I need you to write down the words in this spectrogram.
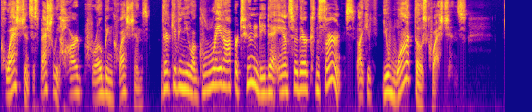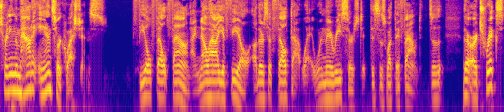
Questions, especially hard probing questions, they're giving you a great opportunity to answer their concerns. Like if you want those questions, training them how to answer questions. Feel, felt, found. I know how you feel. Others have felt that way. When they researched it, this is what they found. So there are tricks,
